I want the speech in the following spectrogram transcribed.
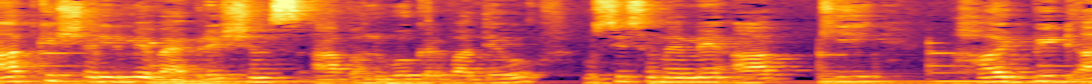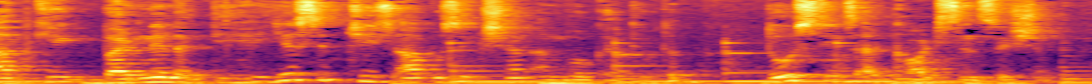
आपके शरीर में वाइब्रेशंस आप अनुभव कर पाते हो। उसी समय में आपकी हार्ट बीट आपकी बढ़ने लगती है, ये सब चीज़ आप उसी क्षण अनुभव करते हो। तो दो थिंग्स आर कॉल्ड सेंसेशन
